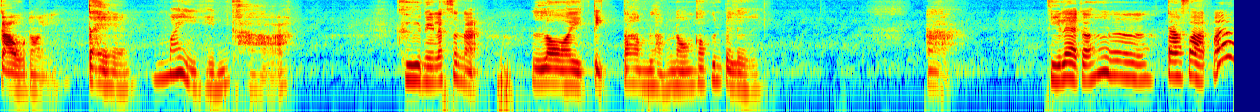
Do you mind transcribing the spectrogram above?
เก่าหน่อย แต่ไม่เห็นขา คือในลักษณะลอยติดตามหลังน้องเขาขึ้นไปเลย อ่า ทีแรกก็เออตาฝาดมั้ง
